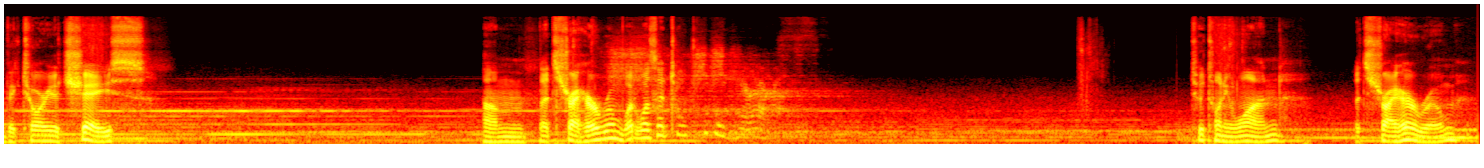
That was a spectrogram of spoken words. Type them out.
Victoria Chase. Um, let's try her room. What was it? Hair out. 221. Let's try her room.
